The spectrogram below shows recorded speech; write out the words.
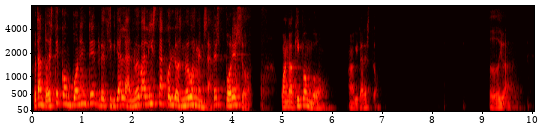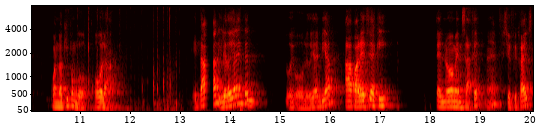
Por tanto, este componente recibirá la nueva lista con los nuevos mensajes. Por eso, cuando aquí pongo, a quitar esto, cuando aquí pongo hola, ¿qué tal? Y le doy al enter, o le doy a enviar, aparece aquí el nuevo mensaje. ¿eh? Si os fijáis,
